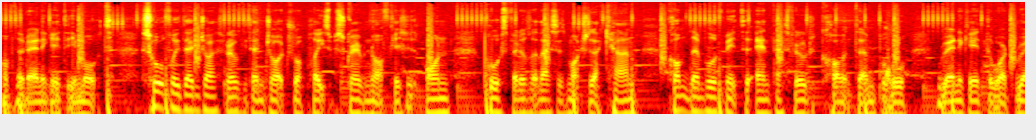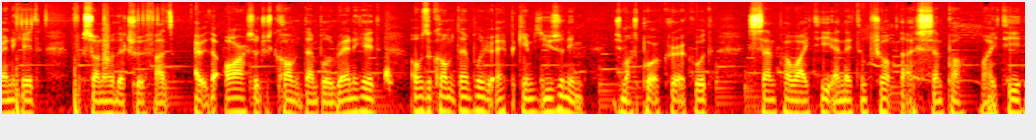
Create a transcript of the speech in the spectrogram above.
of the Renegade emote. So hopefully you did enjoy this video, if you did enjoy it, drop like, subscribe notifications on, post videos like this as much as I can. Comment down below if you made to end this video, comment down below Renegade, the word Renegade, so I know who the true fans out there are, so just comment down below Renegade. Also comment down below your Epic Games username, use my supporter creator code SYMPAYT in the item shop, that is SYMPAYT,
